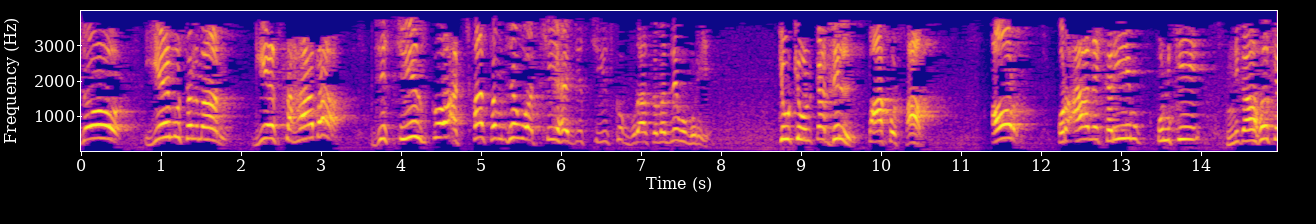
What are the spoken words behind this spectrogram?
جو یہ مسلمان، یہ صحابہ جس چیز کو اچھا سمجھے وہ اچھی ہے، جس چیز کو برا سمجھ لے وہ بری ہے۔ کیونکہ ان کا دل پاک و صاف۔ اور قرآن کریم ان کی نگاہوں کے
